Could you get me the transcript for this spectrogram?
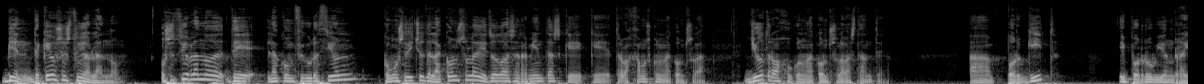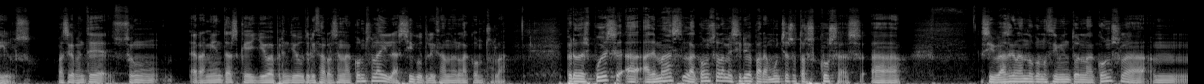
Bien, ¿de qué os estoy hablando? Os estoy hablando de, la configuración, como os he dicho, de la consola y de todas las herramientas que, trabajamos con la consola. Yo trabajo con la consola bastante. Ah, por Git y por Ruby on Rails. Básicamente son herramientas que yo he aprendido a utilizarlas en la consola y las sigo utilizando en la consola. Pero después, además, la consola me sirve para muchas otras cosas. Ah, si vas ganando conocimiento en la consola, mm,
